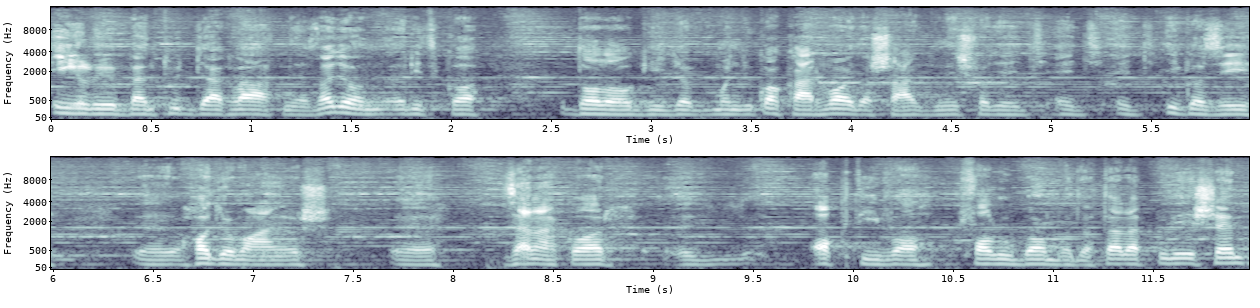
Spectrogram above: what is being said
élőben tudják látni. Ez nagyon ritka dolog, így mondjuk akár Vajdaságban is, hogy egy, egy, egy igazi, hagyományos zenekar aktív a faluban vagy a településen,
